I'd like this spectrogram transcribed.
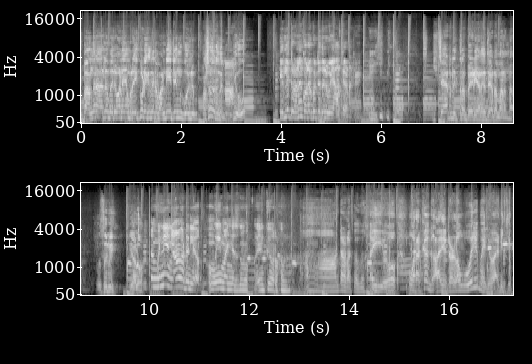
ഇപ്പൊ അങ്ങനെ ആരെങ്കിലും വരുവാണെങ്കിൽ ഞാൻ ബ്രേക്ക് കുടിക്കുന്നതിന് വണ്ടി ഏറ്റെങ്കിലും കൊല്ലും. പ്രശ്നം തീർന്നില്ല. അയ്യോ. എന്നിട്ട് വേണം കൊലക്കുറ്റത്തിന് പോയി കിടക്കാൻ ചേട്ടൻ ഇത്ര പേടിയാണെങ്കിൽ ചേട്ടൻ പറയണ്ട. സുരുവി ഇയാളോ പിന്നെ ഞാൻ പറഞ്ഞില്ല ഈ മഞ്ഞത്തൊന്നും എനിക്ക് ഉറക്കം. ടക്കുന്നു അയ്യോ ഉറക്കം കളഞ്ഞിട്ടുള്ള ഒരു പരിപാടിക്കും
